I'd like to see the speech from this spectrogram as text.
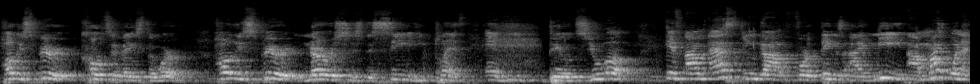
Holy Spirit cultivates the word. Holy Spirit nourishes the seed he plants and he builds you up. If I'm asking God for things I need, I might want to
